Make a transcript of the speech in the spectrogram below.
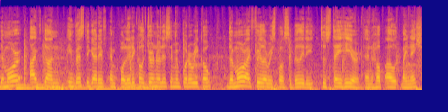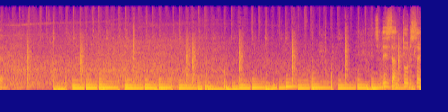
The more I've done investigative and political journalism in Puerto Rico, the more I feel a responsibility to stay here and help out my nation. So this is Santurce.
